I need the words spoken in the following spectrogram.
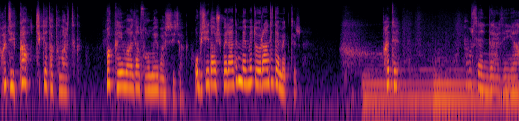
Hadi kalk çık yataktan artık. Bak kayınvalidem sormaya başlayacak. O bir şeyden şüphelendi mi Mehmet öğrendi demektir. Hadi. Bu senin derdin ya.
